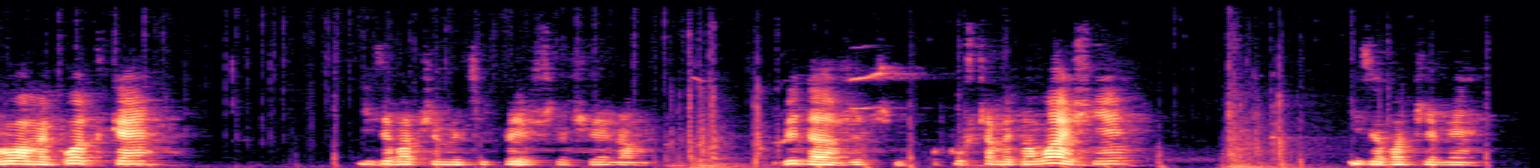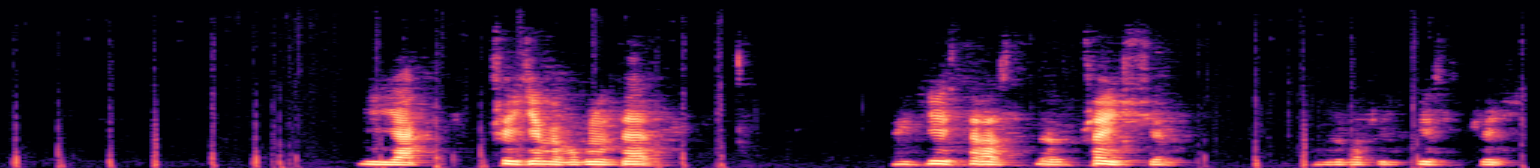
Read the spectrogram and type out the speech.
Wołamy płotkę i zobaczymy co tu jeszcze się nam wydarzy. Opuszczamy tą łaźnię i zobaczymy i jak przejdziemy w ogóle te... Gdzie jest teraz e, przejście? Zobaczyć, gdzie jest przejście.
